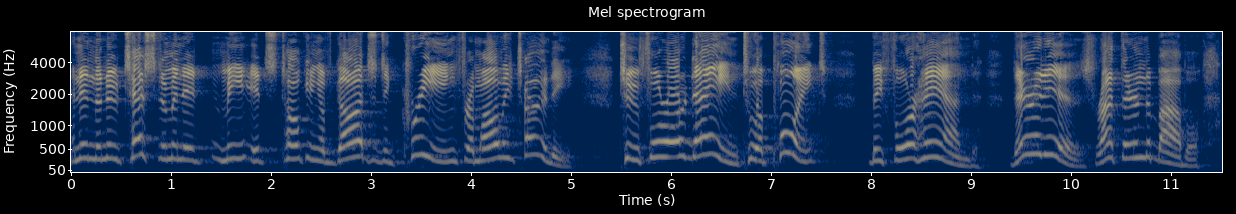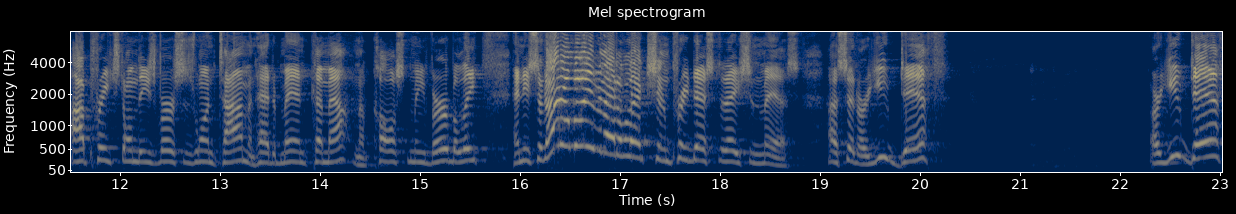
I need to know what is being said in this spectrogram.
And in the New Testament, it mean, it's talking of God's decreeing from all eternity, to foreordain, to appoint beforehand. There it is, right there in the Bible. I preached on these verses one time and had a man come out and accost me verbally. And he said, I don't believe in that election predestination mess. I said, Are you deaf? Are you deaf?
